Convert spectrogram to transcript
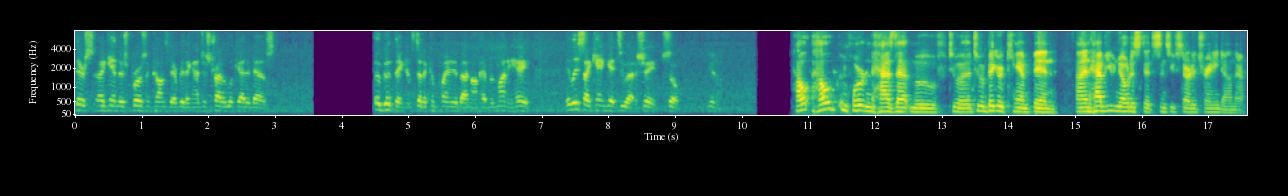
there's again, there's pros and cons to everything. I just try to look at it as a good thing instead of complaining about not having money. Hey, at least I can't get too out of shape. So, you know. How how important has that move to a to a bigger camp been and have you noticed it since you've started training down there?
